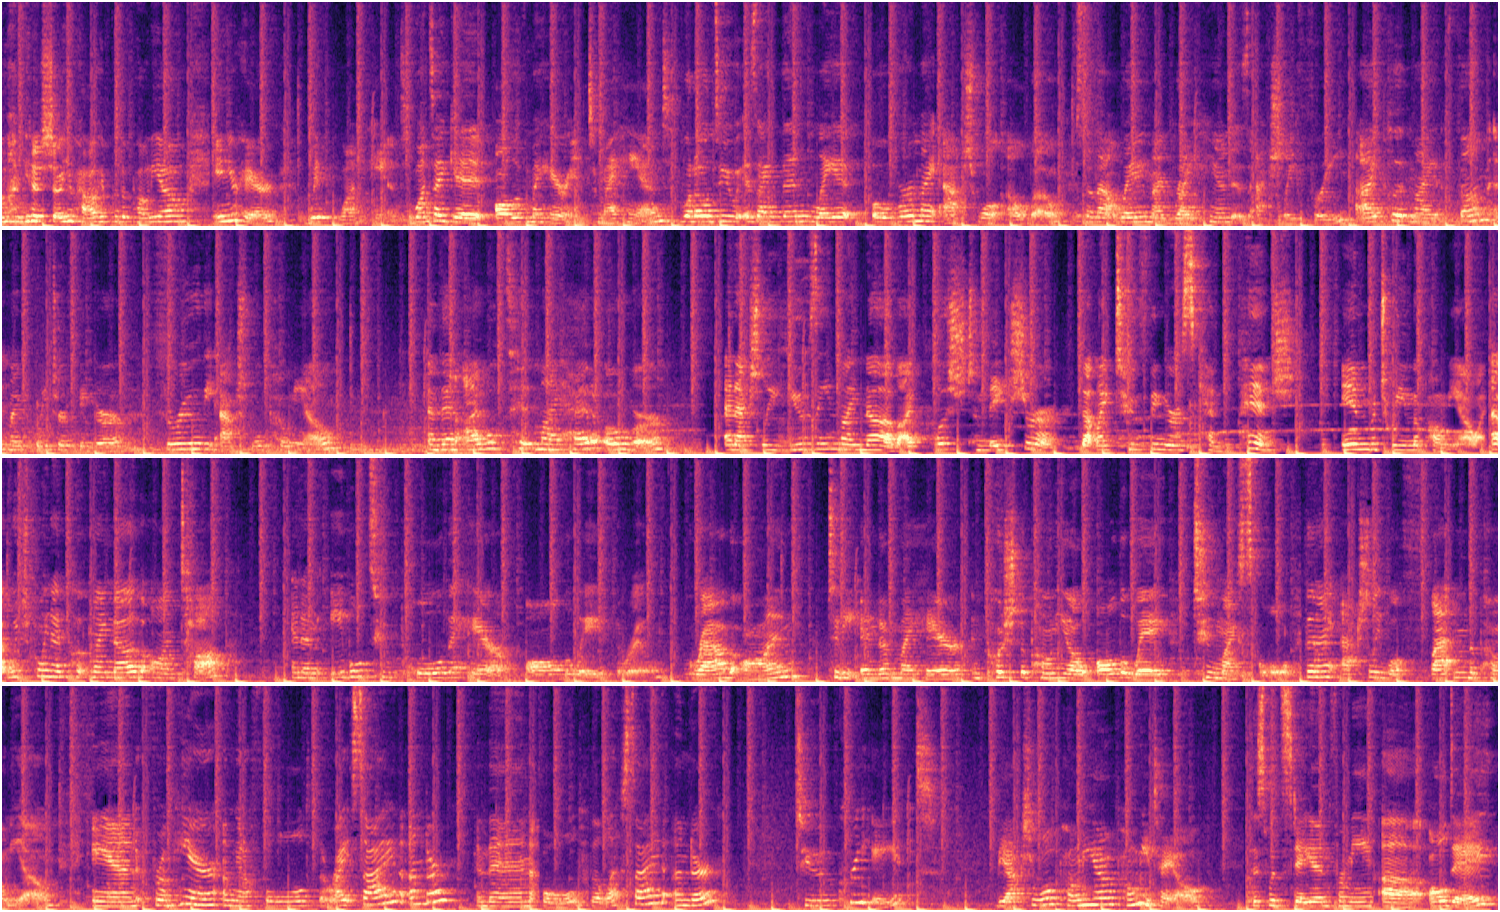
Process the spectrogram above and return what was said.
Um, I'm gonna show you how I put the ponyo in your hair with one hand. Once I get all of my hair into my hand, what I'll do is I then lay it over my actual elbow. So that way my right hand is actually free. I put my thumb and my pointer finger through the actual ponyo. And then I will tip my head over and actually using my nub, I push to make sure that my two fingers can pinch in between the ponyo. At which point I put my nub on top and I'm able to pull the hair all the way through. Grab on to the end of my hair and push the ponyo all the way to my skull. Then I actually will flatten the ponyo. And from here, I'm gonna fold the right side under and then fold the left side under to create the actual ponyo ponytail. This would stay in for me uh, all day.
